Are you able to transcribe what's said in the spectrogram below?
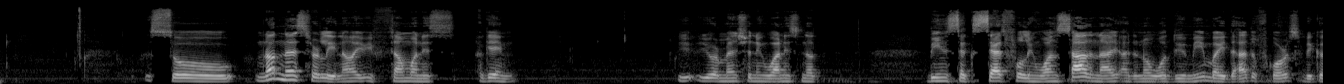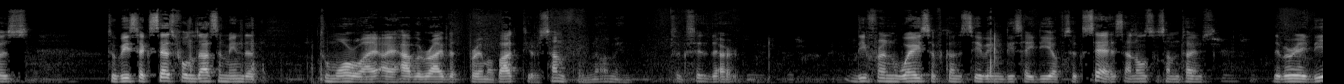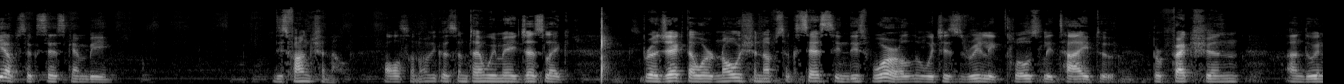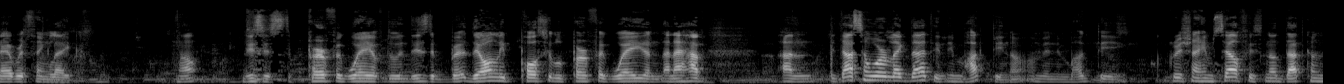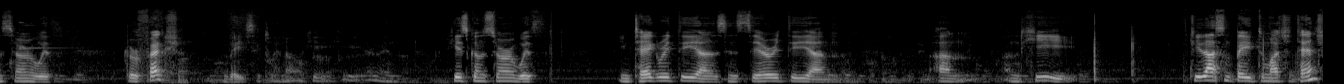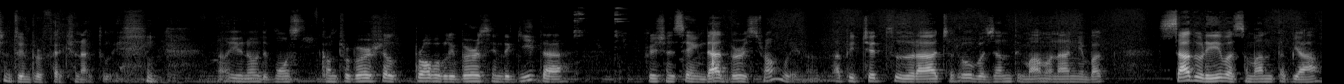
so not necessarily now if someone is again you, you are mentioning one is not being successful in one sadhana I, I don't know what do you mean by that of course because to be successful doesn't mean that tomorrow I, I have arrived at prema bhakti or something no i mean success there are different ways of conceiving this idea of success and also sometimes the very idea of success can be dysfunctional also no? Because sometimes we may just like project our notion of success in this world which is really closely tied to perfection and doing everything like no? This is the perfect way of doing this is the, the only possible perfect way and, and i have and it doesn't work like that in, in bhakti no? I mean in bhakti krishna himself is not that concerned with perfection basically no? He, he i mean he's concerned with integrity and sincerity and and and he he doesn't pay too much attention to imperfection actually. You know the most controversial probably verse in the Gita Krishna is saying that very strongly apichet suduracharo bhajanti mama nanya bhak sadureva samantabhya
